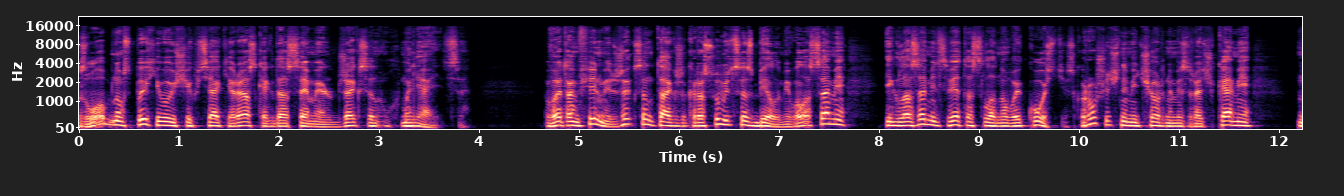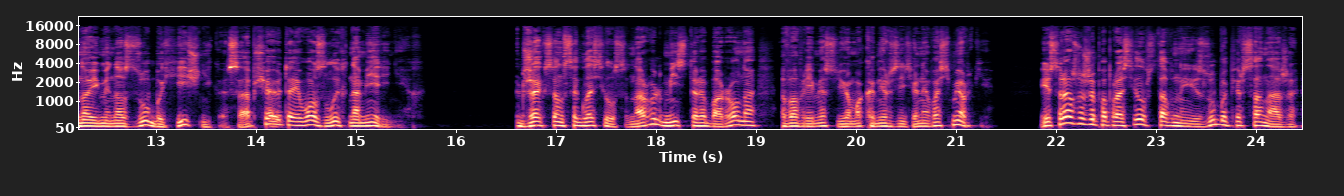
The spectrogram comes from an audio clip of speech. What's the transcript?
злобно вспыхивающих всякий раз, когда Сэмюэл Джексон ухмыляется. В этом фильме Джексон также красуется с белыми волосами и глазами цвета слоновой кости, с крошечными черными зрачками, но именно зубы хищника сообщают о его злых намерениях. Джексон согласился на роль мистера Барона во время съемок «Омерзительной восьмерки» и сразу же попросил вставные зубы персонажа,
